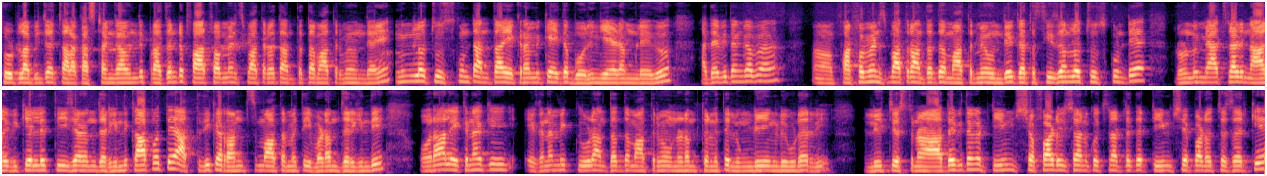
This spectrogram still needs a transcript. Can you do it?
చోటు లభించడం చాలా కష్టంగా ఉంది. ప్రజెంట్ పర్ఫార్మెన్స్ మాత్రం అయితే అంతంత మాత్రమే ఉంది అని. బౌలింగ్లో చూసుకుంటే అంత ఎకనామిక్ అయితే బౌలింగ్ చేయడం లేదు. అదేవిధంగా పర్ఫార్మెన్స్ మాత్రం అంతంత మాత్రమే ఉంది. గత సీజన్లో చూసుకుంటే రెండు మ్యాచ్లు ఆడి నాలుగు వికెట్లు తీసేయడం జరిగింది. కాకపోతే అత్యధిక రన్స్ మాత్రమైతే ఇవ్వడం జరిగింది. ఓవరాల్ ఎకనామిక్ ఎకనామిక్ కూడా అంతంత మాత్రమే ఉండడంతో అయితే లుంగ్డి ఇంగ్డి కూడా రిలీజ్ చేస్తున్నాడు అదేవిధంగా టీమ్ షెఫార్డ్ విషయానికి వచ్చినట్లయితే టీమ్ షెఫార్డ్ వచ్చేసరికి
